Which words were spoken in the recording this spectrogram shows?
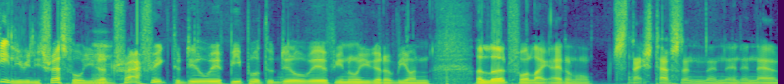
really, really stressful. You got Mm. traffic to deal with, people to deal with. You know, you got to be on alert for like I don't know, snatch thefts and and and, and uh,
